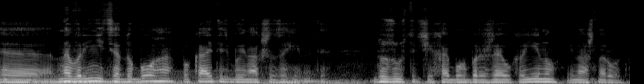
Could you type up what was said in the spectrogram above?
е, наверніться до Бога, покайтесь, бо інакше загинете. До зустрічі! Хай Бог береже Україну і наш народ.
